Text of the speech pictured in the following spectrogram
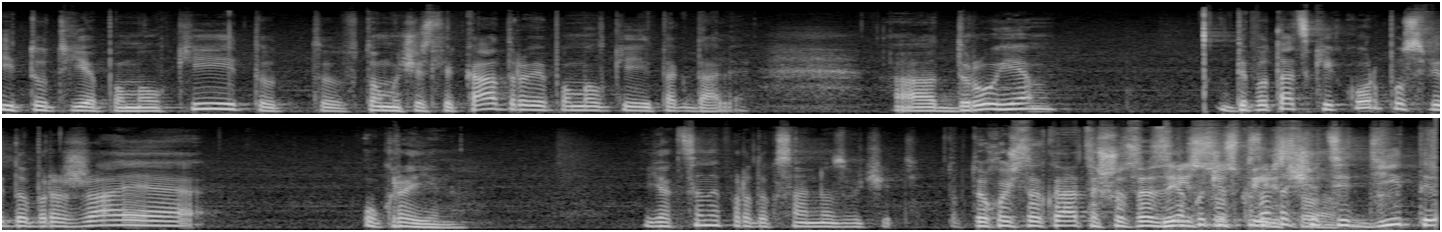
І тут є помилки, тут в тому числі кадрові помилки і так далі. Друге, депутатський корпус відображає Україну. Як це не парадоксально звучить? Тобто, ви хочете сказати, що це Я хочу сказати, що це діти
